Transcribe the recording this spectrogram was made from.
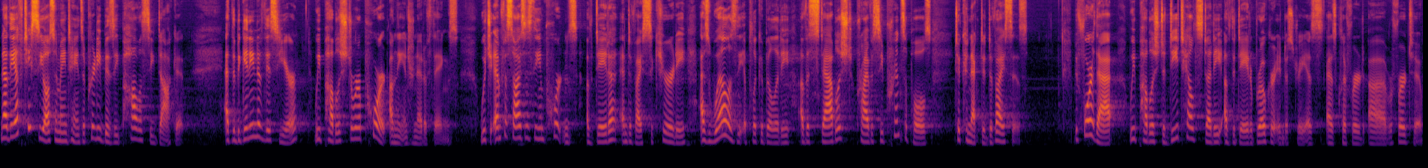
Now, the FTC also maintains a pretty busy policy docket. At the beginning of this year, we published a report on the Internet of Things, which emphasizes the importance of data and device security, as well as the applicability of established privacy principles to connected devices. Before that, we published a detailed study of the data broker industry, as, as Clifford uh, referred to.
